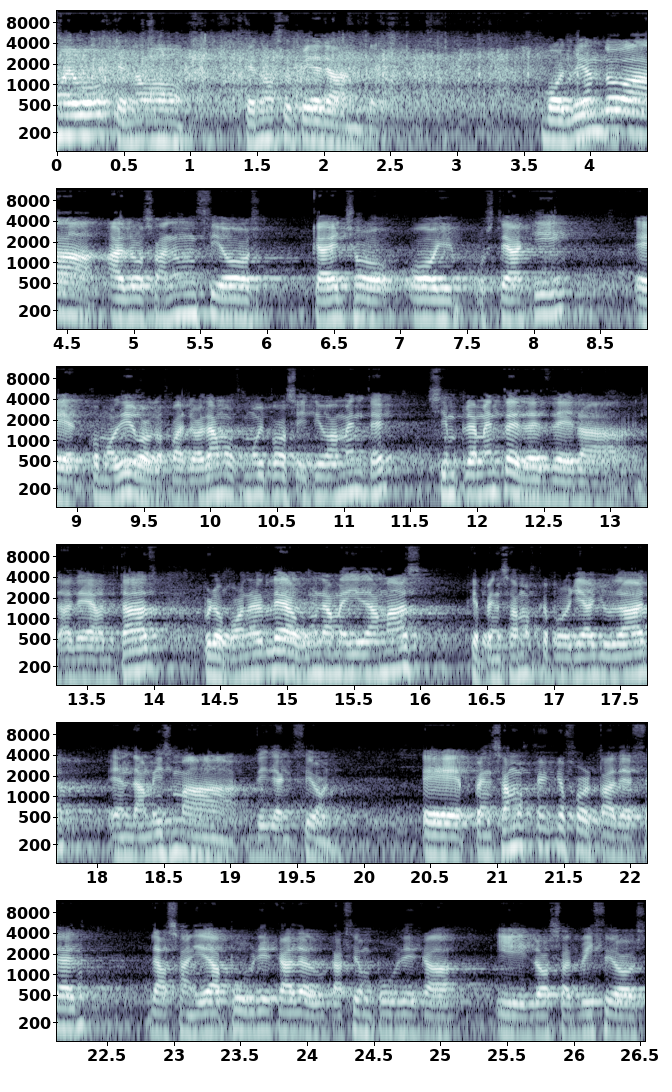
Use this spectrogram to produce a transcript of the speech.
nuevo que no, que no supiera antes. Volviendo a, los anuncios que ha hecho hoy usted aquí, eh, como digo, los valoramos muy positivamente, simplemente desde la, la lealtad proponerle alguna medida más que pensamos que podría ayudar en la misma dirección. Eh, pensamos que hay que fortalecer la sanidad pública, la educación pública y los servicios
